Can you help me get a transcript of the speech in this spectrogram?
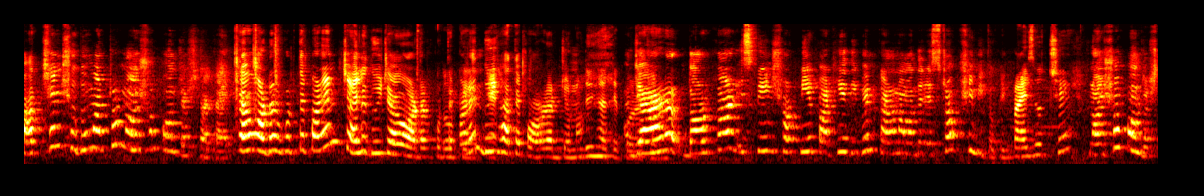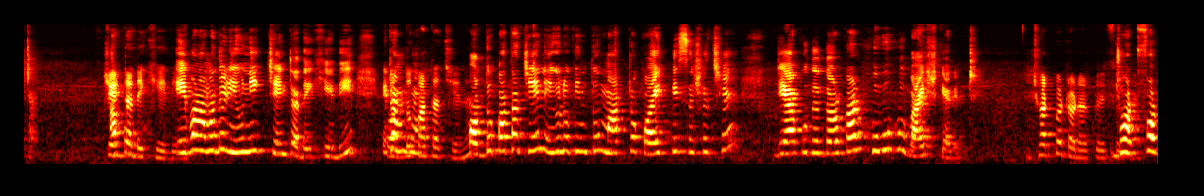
পাচ্ছেন শুধুমাত্র নয়শো পঞ্চাশ টাকায়। এটাও অর্ডার করতে পারেন চাইলে দুইটাও অর্ডার করতে পারেন দুই হাতে পড়ার জন্য। দুই হাতে যার দরকার স্ক্রিনশট নিয়ে পাঠিয়ে দিবেন কারণ আমাদের স্টক সীমিত প্রাইস হচ্ছে? নয়শো পঞ্চাশ টাকা। চেনটা দেখিয়ে দিই এবার আমাদের ইউনিক চেনটা দেখিয়ে দিই। এটা পদ্ম পাতা চেন হ্যাঁ? পদ্মপাতা চেন এগুলো কিন্তু মাত্র কয়েক পিস এসেছে। যে আপুদের দরকার হুবহু বাইশ ক্যারেট। ঝটপট অর্ডার করে। ঝটফট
